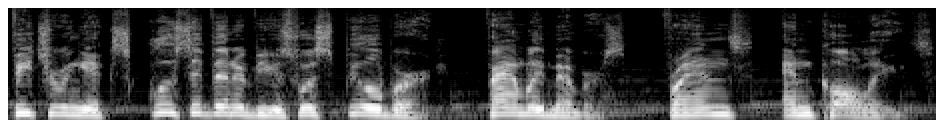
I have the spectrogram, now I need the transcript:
featuring exclusive interviews with Spielberg, family members, friends, and colleagues.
